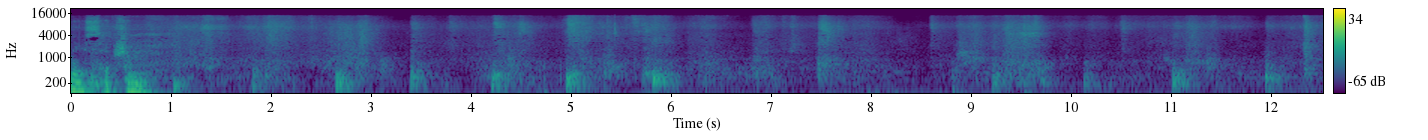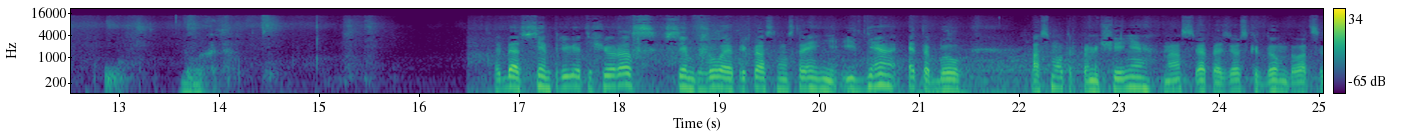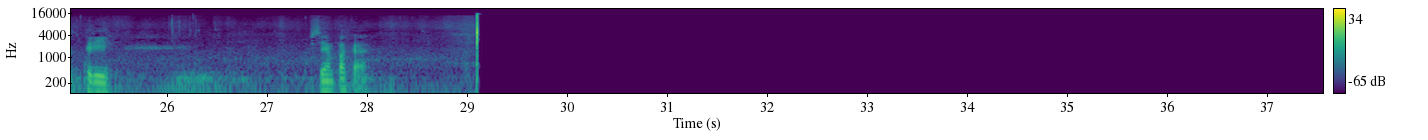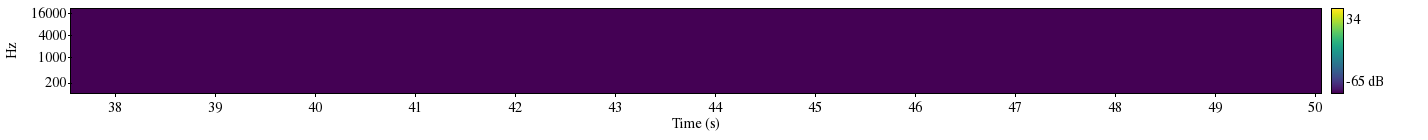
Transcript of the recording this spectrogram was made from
Reception. Выход. Ребят, всем привет еще раз. Всем желаю прекрасного настроения и дня. Это был осмотр помещения на Святоозерский дом 23. Всем пока.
